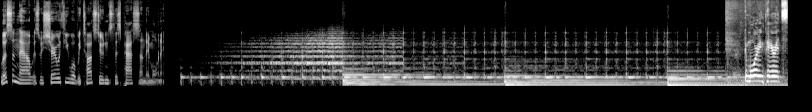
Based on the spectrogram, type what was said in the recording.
Listen now as we share with you what we taught students this past Sunday morning. Good morning, parents.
